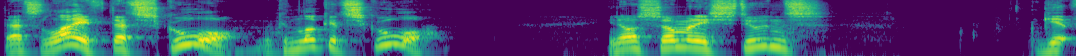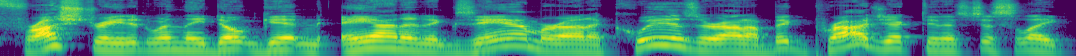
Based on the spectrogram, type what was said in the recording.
That's life, that's school. We can look at school. You know, so many students get frustrated when they don't get an A on an exam or on a quiz or on a big project and it's just like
